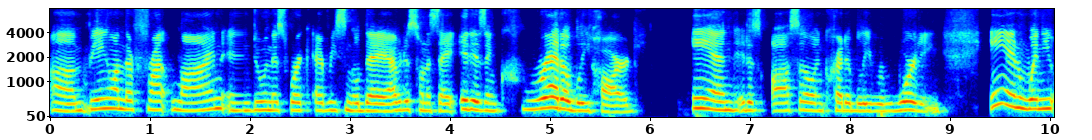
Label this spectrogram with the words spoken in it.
um, being on the front line and doing this work every single day i would just want to say it is incredibly hard and it is also incredibly rewarding. And when you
